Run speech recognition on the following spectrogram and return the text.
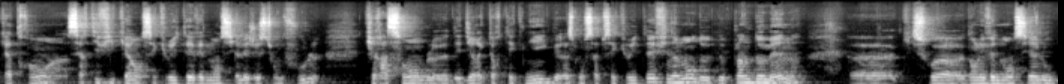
quatre ans un certificat en sécurité événementielle et gestion de foule qui rassemble des directeurs techniques, des responsables sécurité, finalement de, de plein de domaines euh, qui soit dans l'événementiel ou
